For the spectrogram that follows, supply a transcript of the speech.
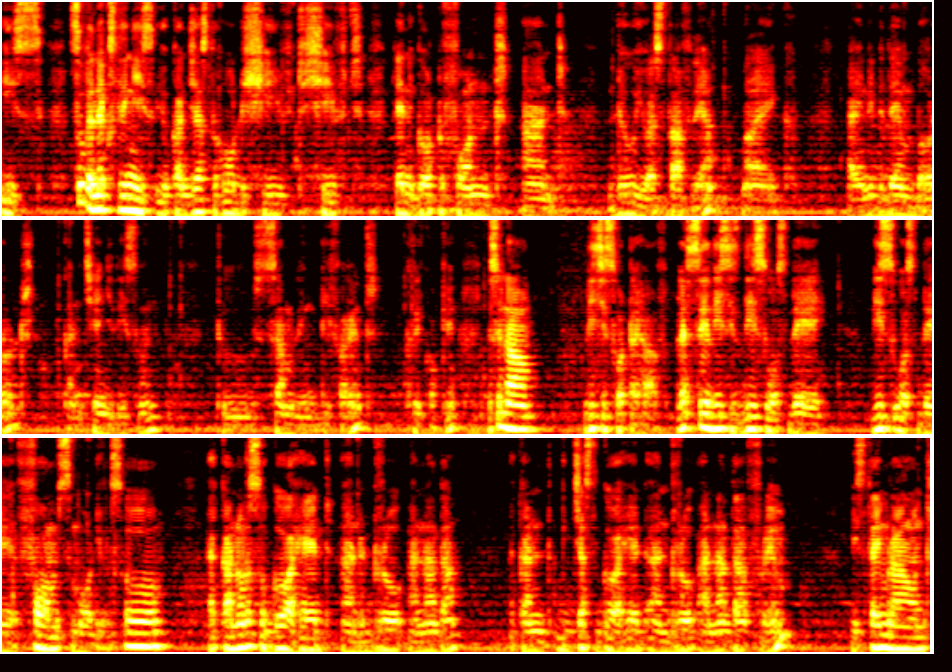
is. So the next thing is you can just hold shift shift then go to font and do your stuff there. Like I need them borrowed. You can change this one to something different. Click OK. So now this is what I have. Let's say this is this was the this was the forms module. So I can also go ahead and draw another. I can just go ahead and draw another frame. This time round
